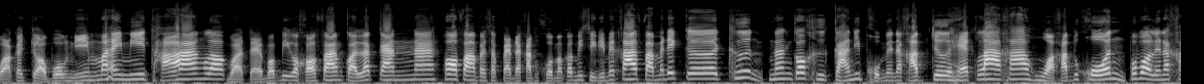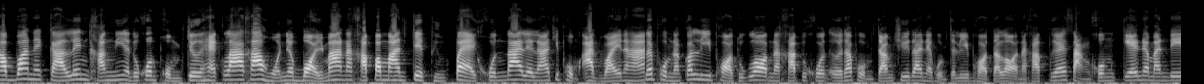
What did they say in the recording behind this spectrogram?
บอสกระจอกพวกนี้ไม่มีทางหรอกว่าแต่บ๊อบบี้ก็ขอฟาร์มก่อนละกันนะพอฟาร์มไปสักแป๊บนะครับทุกคนมันก็มีสิ่งที่ไม่คาดฝันไม่ได้เกิดขึ้น นั่นก็คือการที่ผมเนี่ยนะครับเจอแฮกล่าฆ่าหัวครับทุกคนผมบอกเลยนะครับว่าในการเล่นครั้งนี้เนี่ยทุกคนผมเจอแฮกล่าฆ่าหัวเนี่ยบ่อยมากนะครับประมาณ7-8คนได้เลยนะ ที่ผมอัดไว้นะฮะและผมนั้นก็รีพอร์ตทุกรอบนะครับทุกคนเออถ้าผมจำชื่อได้เนี่ยผมจะรีพอร์ตตลอดนะครับเพื่อให้สังคมเกมเนี่ยมันดี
